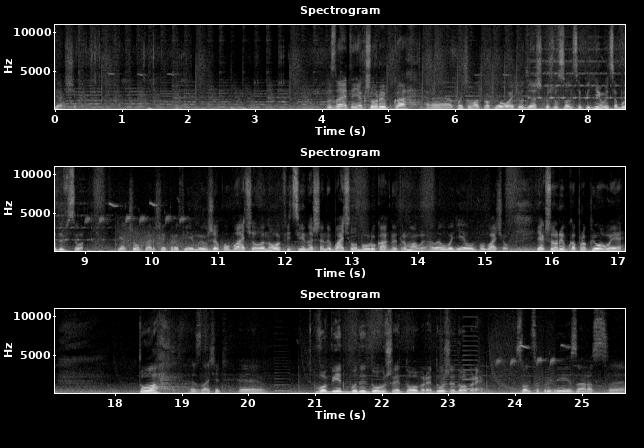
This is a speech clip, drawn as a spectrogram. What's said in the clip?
лящик. Ви знаєте, якщо рибка е, почала прокльовувати, от я ж кажу, сонце підніметься, буде все. Якщо перший трофей ми вже побачили, ну офіційно ще не бачили, бо в руках не тримали, але у воді я його побачив. Якщо рибка прокльовує, то значить е, в обід буде дуже добре, дуже добре. Сонце пригріє, зараз, е,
